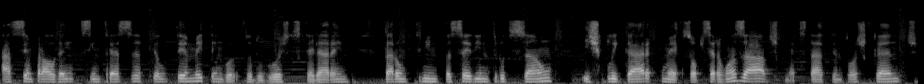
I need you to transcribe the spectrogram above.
há, sempre alguém que se interessa pelo tema e tem todo o gosto, se calhar, em dar um pequenino passeio de introdução e explicar como é que se observam as aves, como é que se está atento aos cantos,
